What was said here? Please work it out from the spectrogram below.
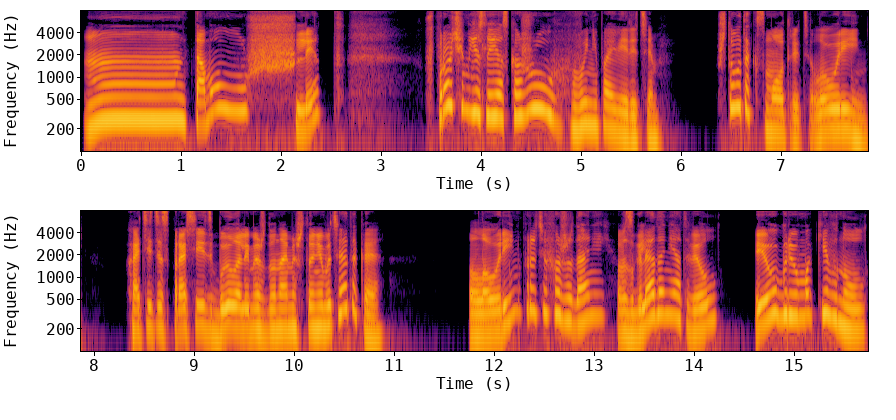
«Ммм, тому уж лет. Впрочем, если я скажу, вы не поверите. Что вы так смотрите, Лауринь? Хотите спросить, было ли между нами что-нибудь этакое?» Лауринь против ожиданий взгляда не отвел и угрюмо кивнул.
